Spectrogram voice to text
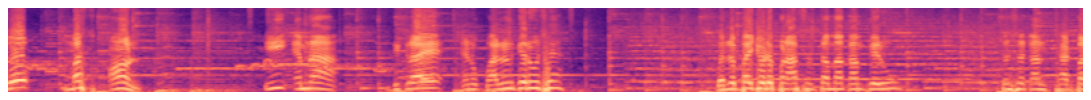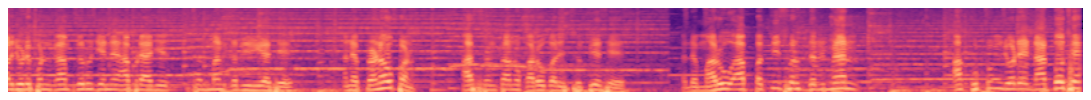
ગો મસ્ટ ઓન. એ એમના દીકરાએ એનું પાલન કર્યું છે? વલ્લભભાઈ જોડે પણ આ સંસ્થામાં કામ કર્યું. કૃષ્ણકાંત છાટબાર જોડે પણ કામ કર્યું, જેને આપણે આજે સન્માન કરી રહ્યા છે. અને પ્રણવ પણ આ સંસ્થાનો કારોબારી સભ્ય છે. એટલે મારું આ પચીસ વર્ષ દરમિયાન આ કુટુંબ જોડે નાતો છે.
